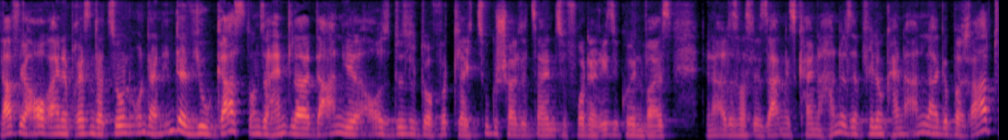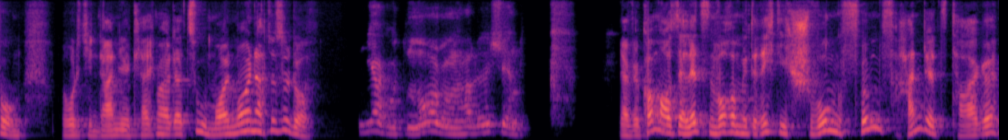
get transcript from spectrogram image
Dafür auch eine Präsentation und ein Interviewgast. Unser Händler Daniel aus Düsseldorf wird gleich zugeschaltet sein. Zuvor der Risikohinweis. Denn alles, was wir sagen, ist keine Handelsempfehlung, keine Anlageberatung. Da hole ich den Daniel gleich mal dazu. Moin, moin nach Düsseldorf. Ja, guten Morgen. Hallöchen. Ja, wir kommen aus der letzten Woche mit richtig Schwung. Fünf Handelstage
